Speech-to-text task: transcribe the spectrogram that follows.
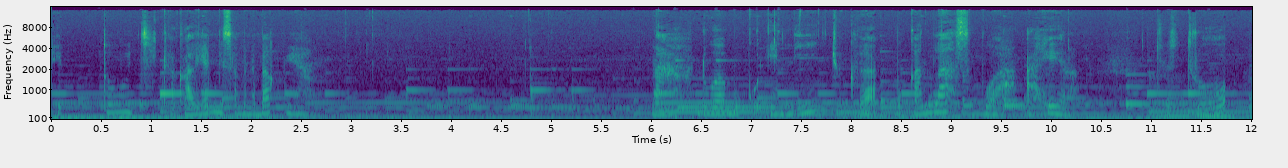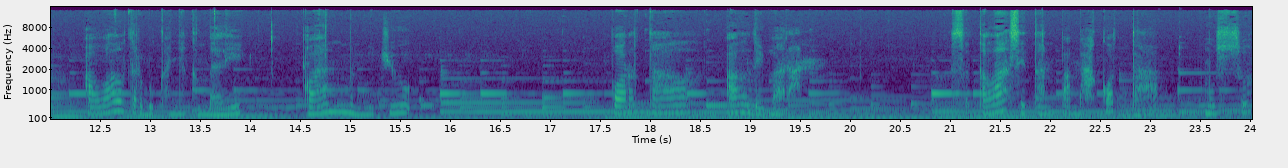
itu jika kalian bisa menebaknya. Nah, dua buku ini juga bukanlah sebuah akhir. Justru awal terbukanya kembali klan menuju portal Aldebaran. Setelah si tanpa mahkota, musuh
